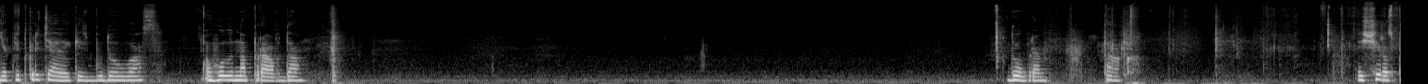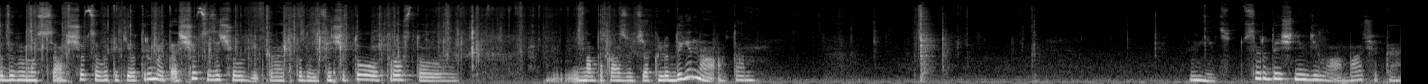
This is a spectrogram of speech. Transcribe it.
Як відкриття якесь буде у вас. Оголена правда. Добре. Так. І ще раз подивимося, що це ви таке отримаєте, а що це за чоловік? Давайте подивимося. Чи то просто нам показують як людина, а там. Ні, сердечні діла, бачите?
